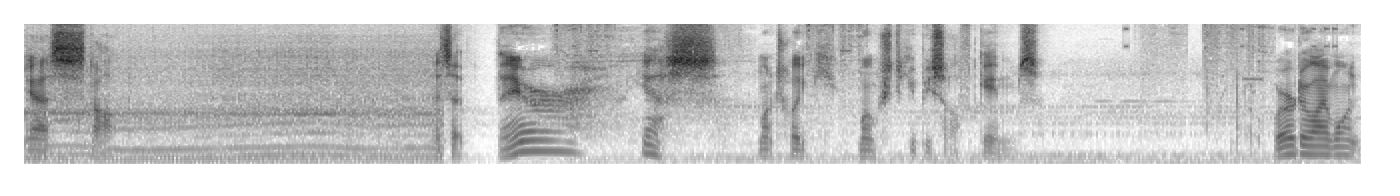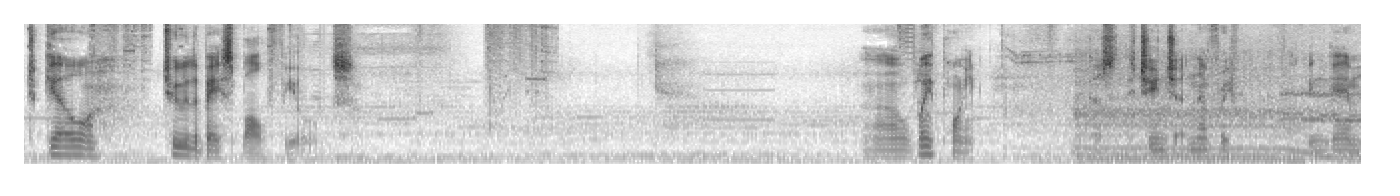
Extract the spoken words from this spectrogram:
Yes, stop. Is it there? Yes, much like most Ubisoft games. Where do I want to go? To the baseball field. Uh, waypoint. Because they change it in every fucking game.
